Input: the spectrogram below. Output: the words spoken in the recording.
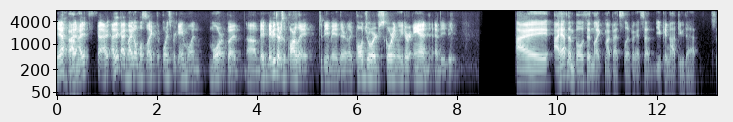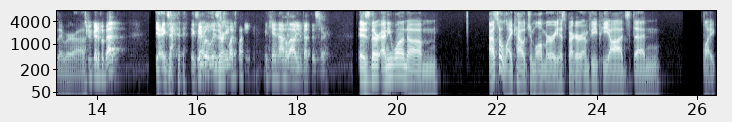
Yeah, Um, I, I I think I might almost like the points per game one more, but um, maybe, maybe there's a parlay to be made there, like Paul George scoring leader and MVP. I I had them both in like my bet slip, and it said you cannot do that. So they were. Uh, Too good of a bet. yeah, exactly. We will lose too any- much money. We cannot allow you to bet this, sir. Is there anyone? Um, I also like how Jamal Murray has better MVP odds than like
